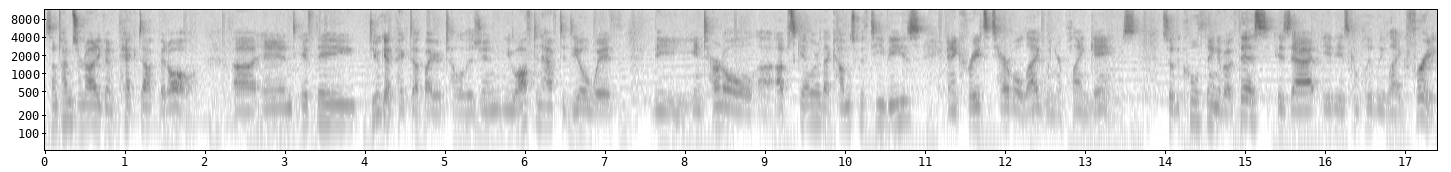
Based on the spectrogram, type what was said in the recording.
sometimes they're not even picked up at all. Uh, and if they do get picked up by your television, you often have to deal with the internal uh, upscaler that comes with TVs, and it creates a terrible lag when you're playing games. So the cool thing about this is that it is completely lag free.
